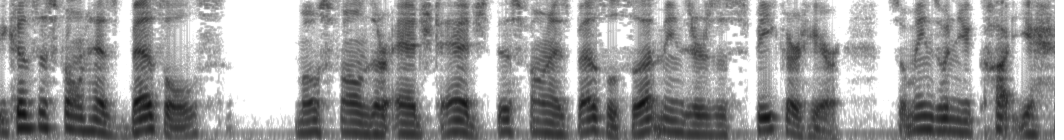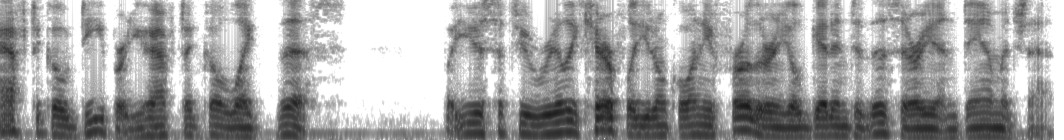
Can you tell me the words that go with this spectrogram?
Because this phone has bezels, most phones are edge to edge. This phone has bezels, so that means there's a speaker here. So it means when you cut, you have to go deeper. You have to go like this. But you just have to be really careful you don't go any further and you'll get into this area and damage that.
